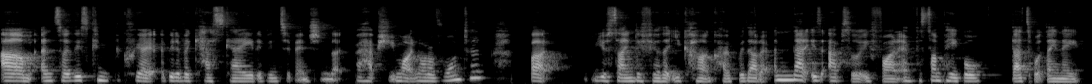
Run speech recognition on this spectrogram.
Um, and so this can create a bit of a cascade of intervention that perhaps you might not have wanted, but you're starting to feel that you can't cope without it. And that is absolutely fine. And for some people, that's what they need.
